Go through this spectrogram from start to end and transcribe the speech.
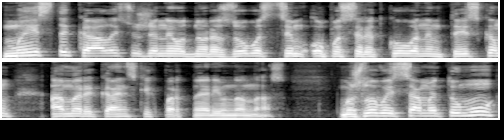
Ми стикались уже неодноразово з цим опосередкованим тиском американських партнерів на нас. Можливо, і саме тому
